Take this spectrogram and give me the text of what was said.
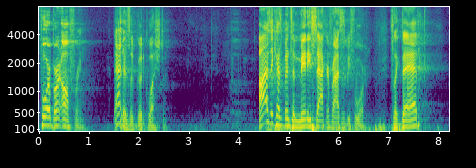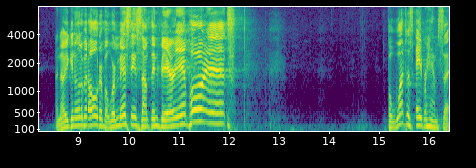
for a burnt offering? That is a good question. Isaac has been to many sacrifices before. It's like, Dad, I know you're getting a little bit older, but we're missing something very important. But what does Abraham say?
